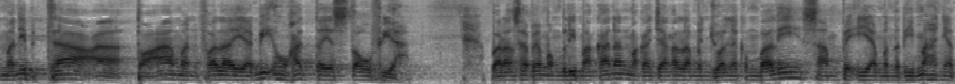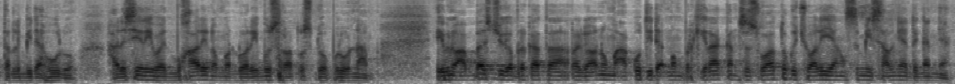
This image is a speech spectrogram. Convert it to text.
man ibta'a ta'aman fala yabi'hu hatta yastawfiyah Barang siapa yang membeli makanan maka janganlah menjualnya kembali sampai ia menerimanya terlebih dahulu. Hadis riwayat Bukhari nomor 2126. Ibnu Abbas juga berkata, radhiyallahu aku tidak memperkirakan sesuatu kecuali yang semisalnya dengannya.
